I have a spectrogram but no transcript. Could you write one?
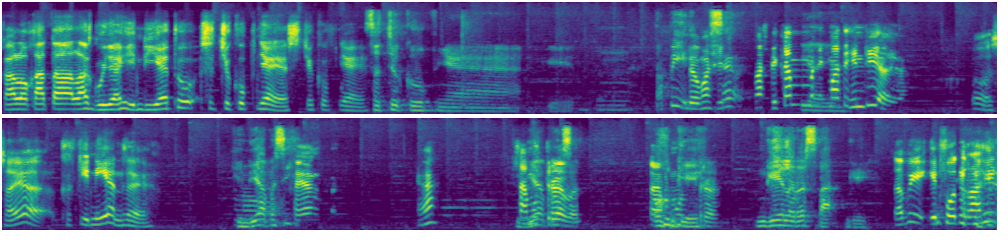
kalau kata lagunya Hindia tuh secukupnya ya, secukupnya ya. secukupnya. Gitu. Tapi Udah, Mas, saya Mas Dika Iya, menikmati Hindia ya? Oh, saya kekinian saya. Hindia Oh, apa sih? Saya Hindia samudra? Pak. Oh, nggih. Samudra. Nggih leres Pak, nggih. Tapi info terakhir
